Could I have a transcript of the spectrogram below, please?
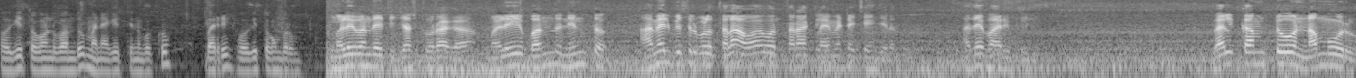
ಹೋಗಿ ತೊಗೊಂಡು ಬಂದು ಮನೆಯಾಗೆ ತಿನ್ಬೇಕು. ಬರ್ರಿ, ಹೋಗಿ ತೊಗೊಂಬರು ಮಳೆ ಬಂದೈತಿ ಜಸ್ಟ್ ಊರಾಗ. ಮಳೆ ಬಂದು ನಿಂತು ಆಮೇಲೆ ಬಿಸಿಲು ಬೀಳುತ್ತಲ್ಲ, ಅವಾಗ ಒಂಥರ ಕ್ಲೈಮೇಟೇ ಚೇಂಜ್ ಇರುತ್ತೆ. ಅದೇ ಭಾರಿ ಫೀಲ್ ವೆಲ್ಕಮ್ ಟು ನಮ್ಮೂರು.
